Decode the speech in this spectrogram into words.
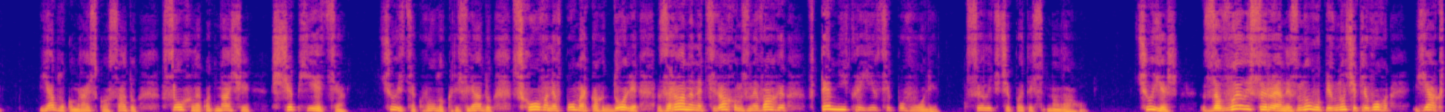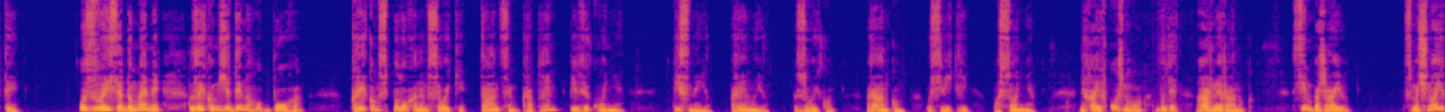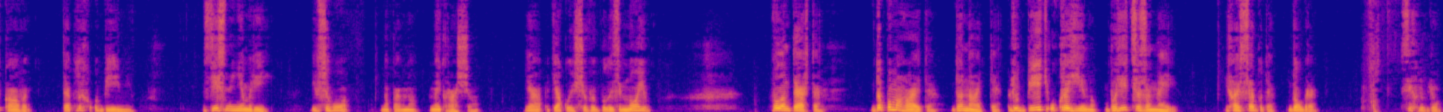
яблуком райського саду, сохле, одначе, ще п'ється, чується кволо крізь ляду, сховане в померках долі, зранене цвяхом зневаги в темній криївці поволі, силить вчепитись на лагу. Чуєш, завили сирени, знову півночі тривога. Як ти? Озвися до мене ликом єдиного Бога, криком сполоханим сойки танцем краплин підвіконня, піснею, римою, зойком, ранком у світлі осоння. Нехай в кожного буде гарний ранок. Всім бажаю смачної кави, теплих обіймів, здійснення мрій і всього, напевно, найкращого. Я дякую, що ви були зі мною. Волонтерте, допомагайте донатьте, любіть Україну, боріться за неї. І хай все буде добре. Всіх люблю.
